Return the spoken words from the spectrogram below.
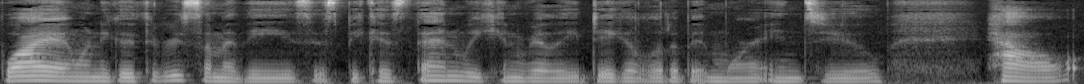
why I want to go through some of these is because then we can really dig a little bit more into how,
